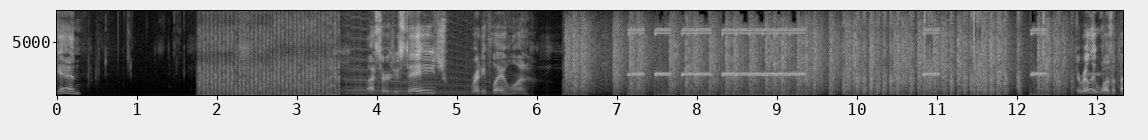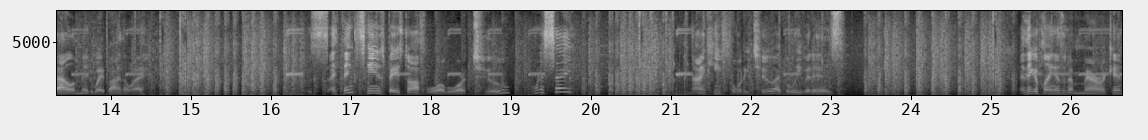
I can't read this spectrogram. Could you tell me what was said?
Again. Last 32 stage, ready play one. There really was a battle of Midway, by the way. This, I think this game is based off World War II, I want to say. 1942, I believe it is. I think you're playing as an American,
